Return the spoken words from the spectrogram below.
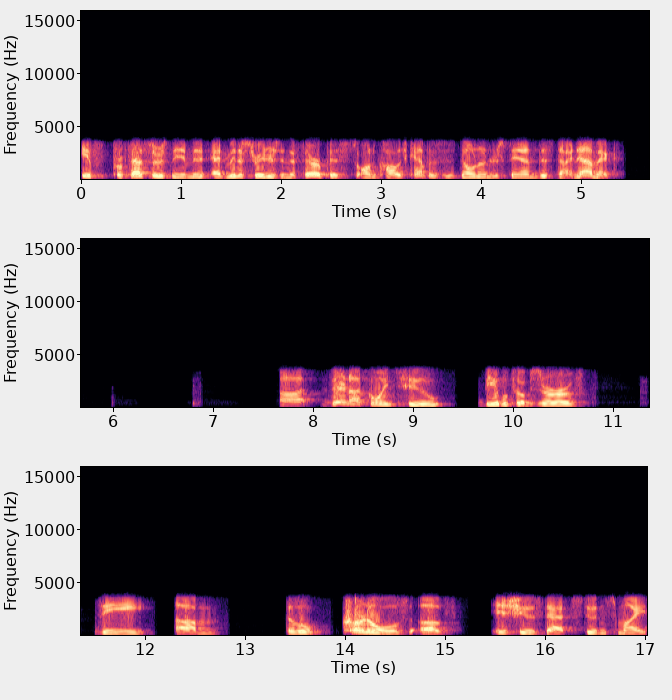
if professors, the administrators, and the therapists on college campuses don't understand this dynamic, uh, they're not going to be able to observe the um, the little kernels of issues that students might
